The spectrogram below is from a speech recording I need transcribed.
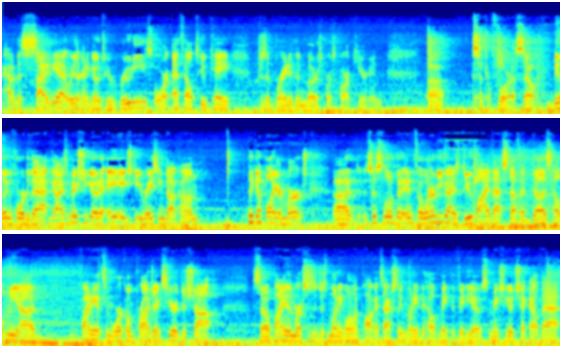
haven't decided yet. We're either going to go to Rudy's or FL2K, which is a Bradenton Motorsports Park here in uh, Central Florida. So be looking forward to that, guys. Make sure you go to ahdracing.com, pick up all your merch. Uh, it's just a little bit of info. Whenever you guys do buy that stuff, it does help me uh, finance and work on projects here at the shop. So buying the merch isn't just money going in my pocket; it's actually money to help make the videos. So make sure you go check out that.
